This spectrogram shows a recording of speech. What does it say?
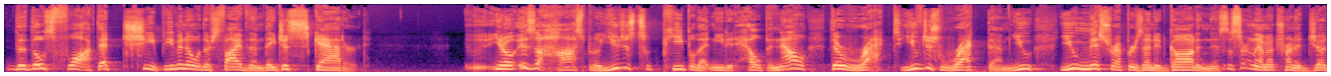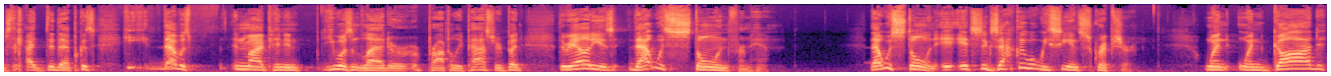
the, those flock, that sheep, even though there's five of them, they just scattered you know, is a hospital. You just took people that needed help and now they're wrecked. You've just wrecked them. You you misrepresented God in this. So certainly I'm not trying to judge the guy did that because he that was in my opinion, he wasn't led or, or properly pastored. But the reality is that was stolen from him. That was stolen. It, it's exactly what we see in Scripture. When, when God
